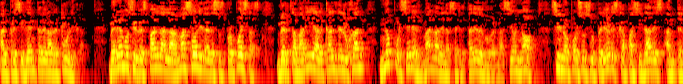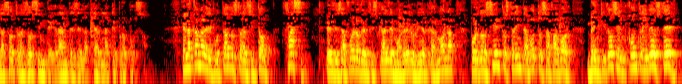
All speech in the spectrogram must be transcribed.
al presidente de la República. Veremos si respalda la más sólida de sus propuestas, Berta María, alcalde Luján, no por ser hermana de la secretaria de Gobernación, no, sino por sus superiores capacidades ante las otras dos integrantes de la terna que propuso. En la Cámara de Diputados transitó fácil el desafuero del fiscal de Morel, Uriel Carmona, por 230 votos a favor, 22 en contra, y ve usted,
